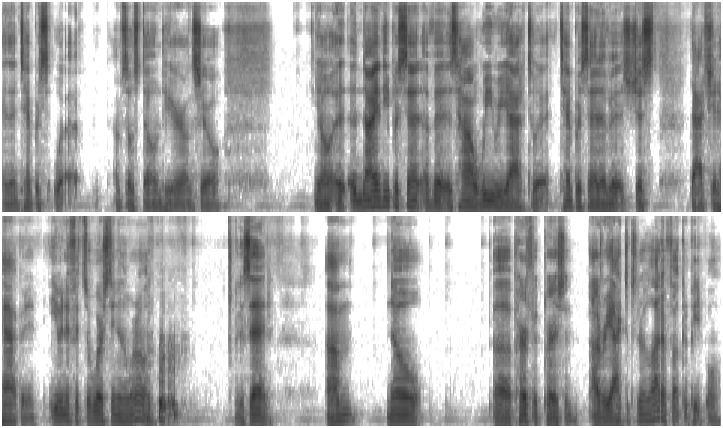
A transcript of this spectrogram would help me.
and then 10% well, I'm so stoned here on the show. You know, ninety percent of it is how we react to it. Ten percent of it is just that shit happening, even if it's the worst thing in the world. Like I said, I'm no uh, perfect person. I've reacted to a lot of fucking people,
